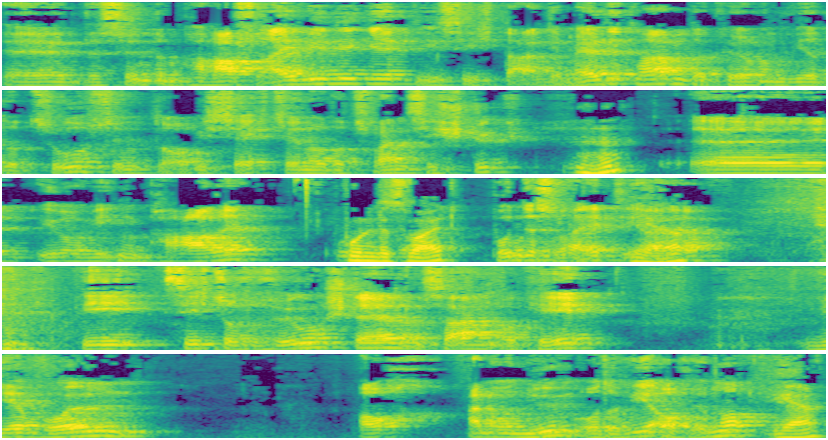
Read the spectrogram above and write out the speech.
Äh, Das sind ein paar Freiwillige, die sich da gemeldet haben. Da gehören wir dazu. Sind, glaube ich, 16 oder 20 Stück. Äh, überwiegend Paare, bundesweit. bundesweit, ja, Ja. ja, die sich zur Verfügung stellen und sagen, okay, wir wollen auch anonym oder wie auch immer Ja,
